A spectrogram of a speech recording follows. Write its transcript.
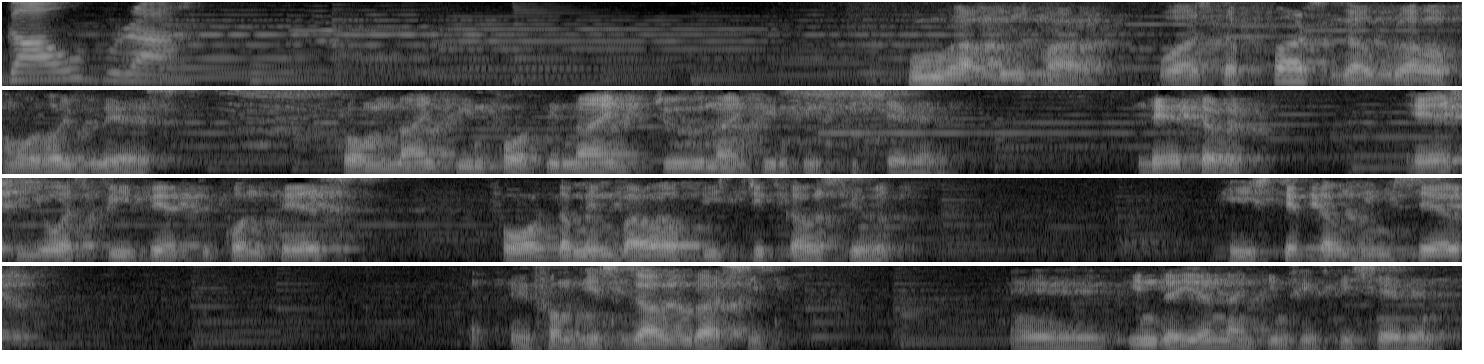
Gao Bura. Pu Haolung Mar was the first Gaura of Muolhoi village from 1949 to 1957. Later, as he was prepared to contest for the member of district council, he stepped down himself uh, from his Gaura seat uh, in the year 1957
